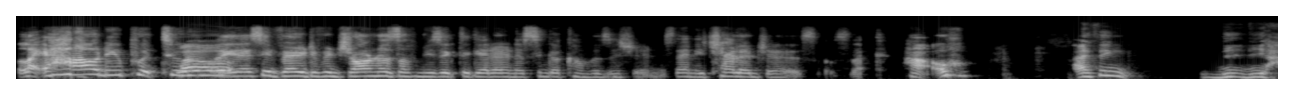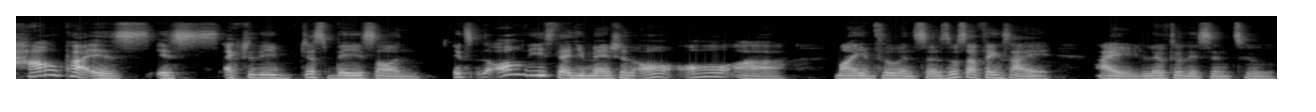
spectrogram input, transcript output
like how do you put two Well- like let's say very different genres of music together in a single composition? Is there any challenges? It's like how? I think the the how part is is actually just based on it's all these that you mentioned. All all are my influences. Those are things I I love to listen to.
